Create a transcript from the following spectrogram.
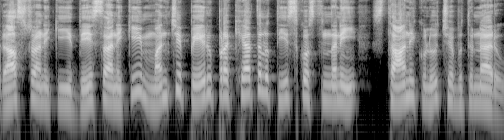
రాష్ట్రానికి దేశానికి మంచి పేరు ప్రఖ్యాతలు తీసుకొస్తుందని స్థానికులు చెబుతున్నారు.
